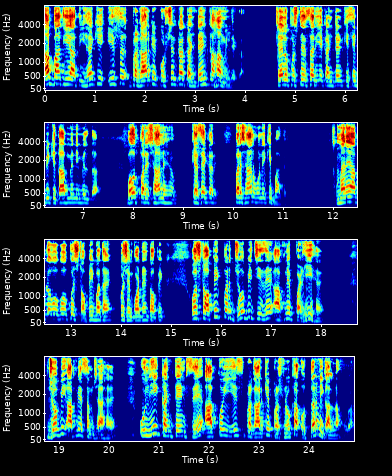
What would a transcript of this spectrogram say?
अब बात यह आती है कि इस प्रकार के क्वेश्चन का कंटेंट कहाँ मिलेगा? कई लोग पूछते हैं, सर, ये कंटेंट किसी भी किताब में नहीं मिलता? बहुत परेशान है हम। कैसे करें? परेशान होने की बात है। मैंने आप लोगों को कुछ टॉपिक बताए, कुछ इंपॉर्टेंट टॉपिक उस टॉपिक पर जो भी चीज़ें आपने पढ़ी है, जो भी आपने समझा है, उन्हीं कंटेंट से आपको इस प्रकार के प्रश्नों का उत्तर निकालना होगा।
